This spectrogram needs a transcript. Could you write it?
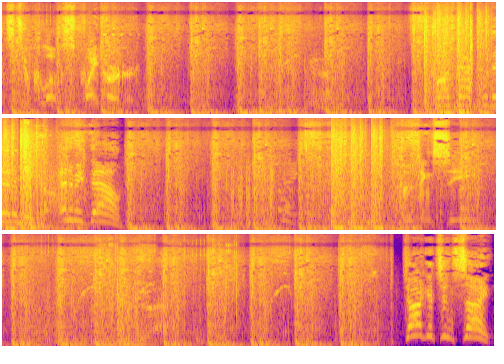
It's too close. Fight harder. Contact with enemy! Enemy down! Losing C. Targets in sight!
